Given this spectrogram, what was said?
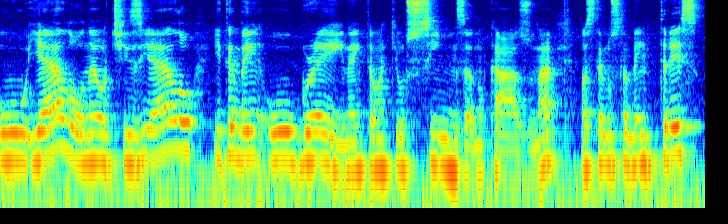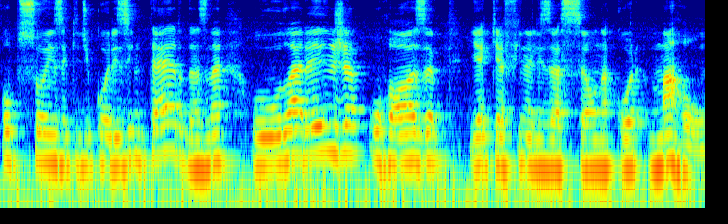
o yellow, né, o cheese yellow e também o gray, né, então aqui o cinza no caso, né. Nós temos também três opções aqui de cores internas, né, o laranja, o rosa e aqui a finalização na cor marrom.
